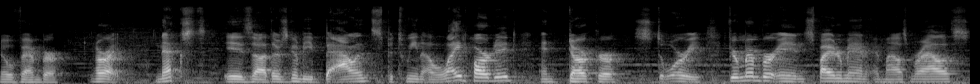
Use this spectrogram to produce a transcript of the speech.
November. All right. Next is uh, there's going to be balance between a lighthearted and darker story. If you remember in Spider-Man and Miles Morales,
